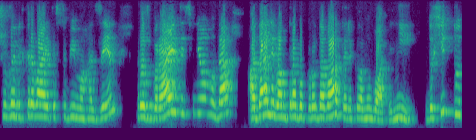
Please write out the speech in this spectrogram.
що ви відкриваєте собі магазин, розбираєтесь в ньому, да? а далі вам треба продавати, рекламувати. Ні, дохід тут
